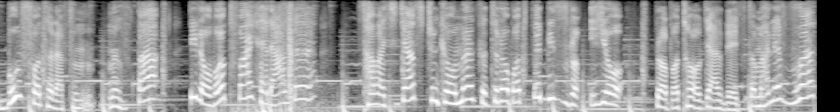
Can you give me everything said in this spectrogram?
Bu fotoğrafımızda bir robot var herhalde. Savaşacağız çünkü onlar kötü robot ve biz ro- iyi robot olacağız büyük ihtimalle. Ve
